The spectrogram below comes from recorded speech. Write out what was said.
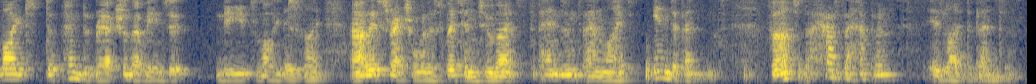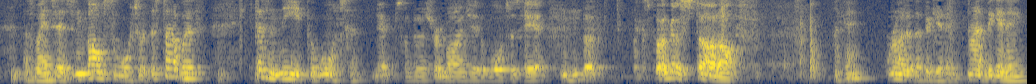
light dependent reaction, that means it needs light. It's light. Now this reaction we're going to split into light dependent and light independent. First, that has to happen is light dependent. As That's why it involves the water, but to start with, it doesn't need the water. Yep, so I'm going to just remind you the water's here. Mhm. But I'm going to start off Okay, right at the beginning. right at the beginning.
